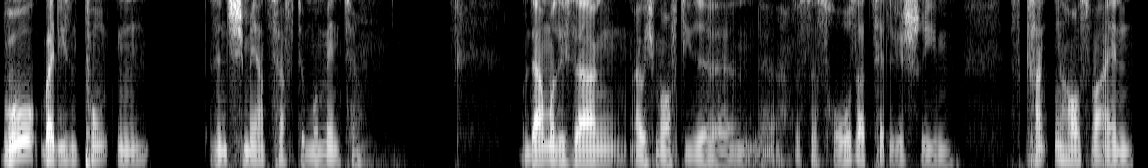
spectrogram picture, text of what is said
wo bei diesen Punkten sind schmerzhafte Momente. Und da muss ich sagen, habe ich mal auf diese, äh, was ist das, rosa Zettel geschrieben. Das Krankenhaus war ein,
